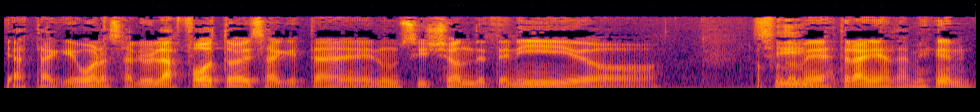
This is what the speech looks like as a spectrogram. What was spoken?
Y hasta que, bueno, salió la foto esa que está en un sillón detenido. Una Sí. foto media extraña también.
